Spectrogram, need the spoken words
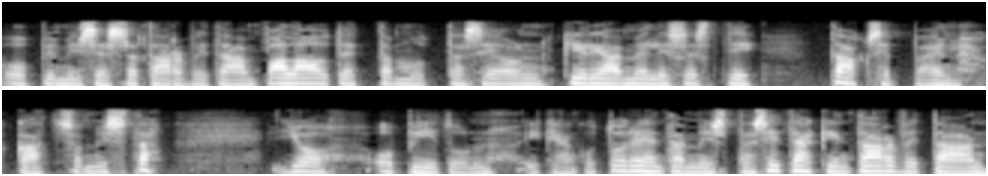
oppimisessa tarvitaan palautetta, mutta se on kirjaimellisesti taaksepäin katsomista, jo opitun ikään kuin todentamista. Sitäkin tarvitaan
